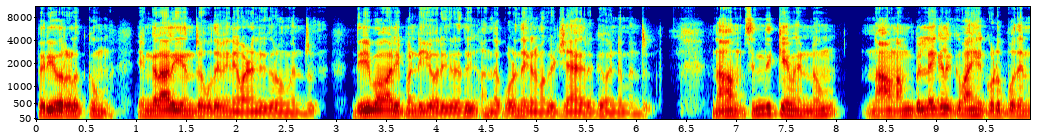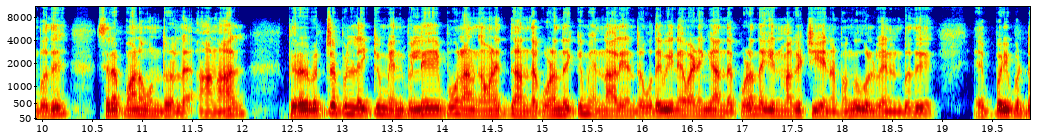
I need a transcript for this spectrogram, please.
பெரியவர்களுக்கும் எங்களால் இயன்ற உதவியினை வழங்குகிறோம் என்று. தீபாவளி பண்டிகை வருகிறது அந்த குழந்தைகள் மகிழ்ச்சியாக இருக்க வேண்டும் என்று நாம் சிந்திக்க வேண்டும். நாம் நம் பிள்ளைகளுக்கு வாங்கி கொடுப்பது என்பது சிறப்பான ஒன்று அல்ல ஆனால் பிறர் பெற்ற பிள்ளைக்கும் என் பிள்ளையைப் போல் நான் கவனித்து அந்த குழந்தைக்கும் என்னால் என்ற உதவியினை வழங்கி அந்த குழந்தையின் மகிழ்ச்சியை நான் பங்கு கொள்வேன் என்பது எப்படிப்பட்ட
